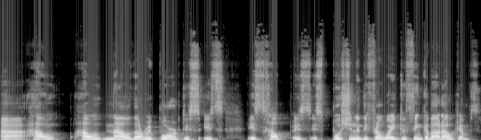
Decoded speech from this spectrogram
how how now the report is is is help is, is pushing a different way to think about outcomes?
